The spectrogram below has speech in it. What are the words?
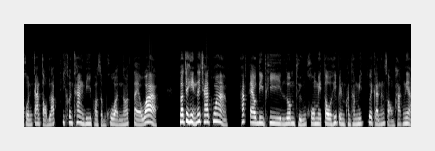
ผลการตอบรับที่ค่อนข้างดีพอสมควรเนาะแต่ว่าเราจะเห็นได้ชัดว่าพรรค LDP รวมถึงโคเมโตที่เป็นพันธมิตรด้วยกันทั้งสองพรรคเนี่ย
